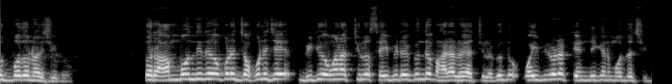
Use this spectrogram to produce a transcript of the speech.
উদ্বোধন হয়েছিল। তো রাম মন্দিরের ওপরে যখনই যে ভিডিও বানাচ্ছিল, সেই ভিডিও কিন্তু ভাইরাল হয়ে যাচ্ছিল। কিন্তু ওই ভিডিওটা ট্রেন্ডিং এর মধ্যে ছিল।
